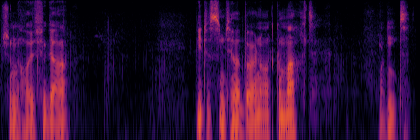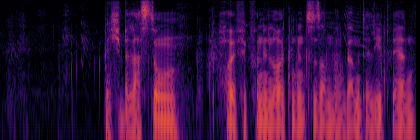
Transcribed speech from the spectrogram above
schon häufiger Videos zum Thema Burnout gemacht und welche Belastungen häufig von den Leuten im Zusammenhang damit erlebt werden.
